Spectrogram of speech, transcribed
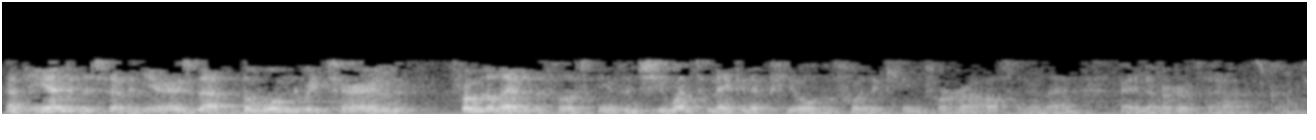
at the end of the seven years that the woman returned from the land of the Philistines, and she went to make an appeal before the king for her house and her land. Hey, it never hurts to ask, right?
